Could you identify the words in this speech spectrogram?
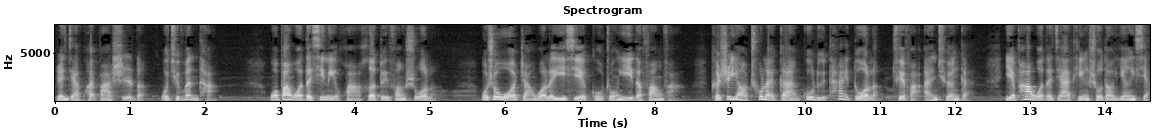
人家快八十了。我去问他，我把我的心里话和对方说了。我说我掌握了一些古中医的方法，可是要出来干，顾虑太多了，缺乏安全感，也怕我的家庭受到影响，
